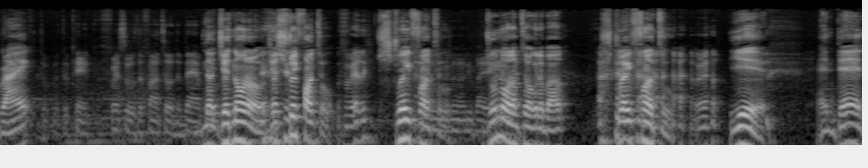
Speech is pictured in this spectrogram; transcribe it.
Right? With the pain. First it was the frontal and the bamboo. No, just no, no, no, just straight frontal. really? Straight frontal. know Do you know what I'm talking about? Straight frontal. Well, Yeah. And then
